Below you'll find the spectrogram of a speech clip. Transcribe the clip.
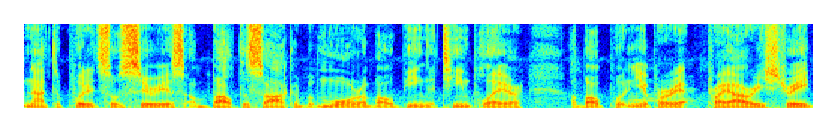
not to put it so serious about the soccer, but more about being a team player, about putting your priorities straight.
